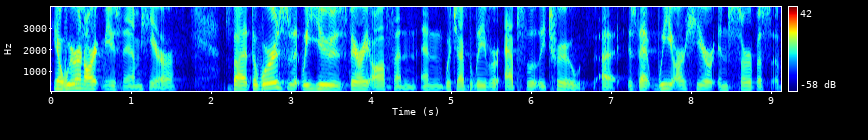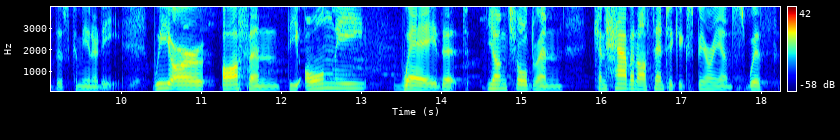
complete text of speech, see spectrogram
you know, we're an art museum here, but the words that we use very often, and which I believe are absolutely true, uh, is that we are here in service of this community. Yeah. We are often the only way that young children can have an authentic experience with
